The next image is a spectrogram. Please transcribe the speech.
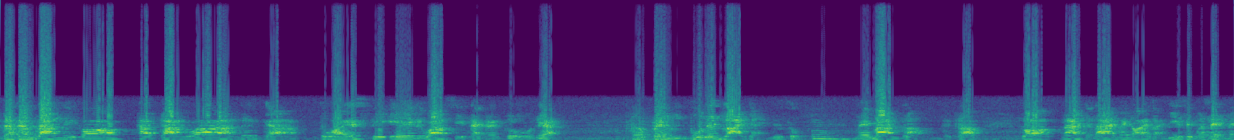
แต่แสนตันนี้ก็คาดการณ์ว่าเนื่องจากตัว SPA หรือว่าสีแตงไอโกรเนี่ยเอ่อเป็นผู้เล่นรายใหญ่ที่สุดอืมในบ้านเรานะครับ ก็น่าจะได้ไม่น้อยกว่า 20%ใน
